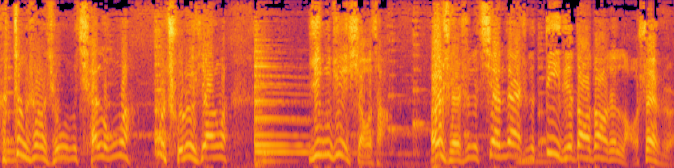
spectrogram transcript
说，郑少秋不乾隆吗？不楚留香吗？英俊潇洒，而且是个现在是个地地道道的老帅哥。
